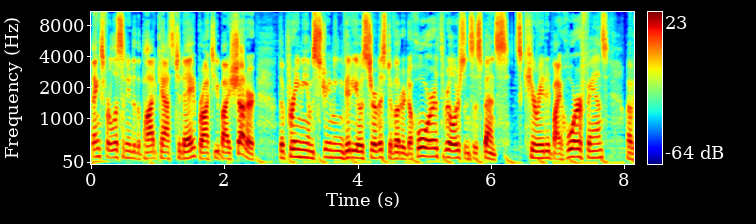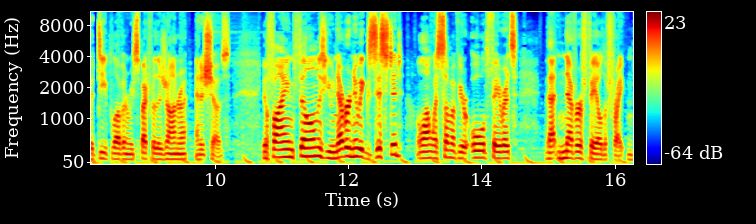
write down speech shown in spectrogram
Thanks for listening to the podcast today, brought to you by Shudder, the premium streaming video service devoted to horror, thrillers, and suspense. It's curated by horror fans who have a deep love and respect for the genre, and it shows. You'll find films you never knew existed, along with some of your old favorites that never fail to frighten.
